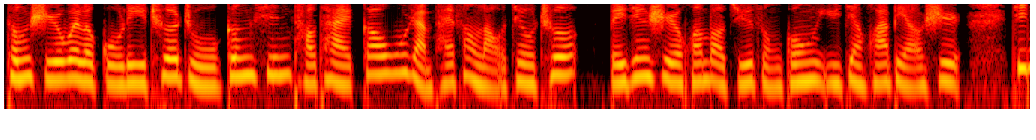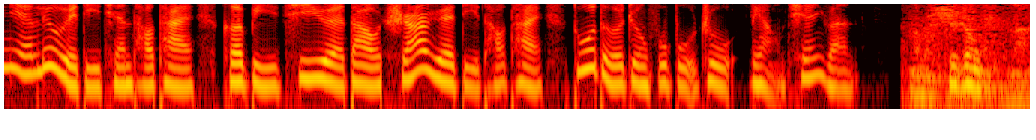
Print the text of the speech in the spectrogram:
同时，为了鼓励车主更新淘汰高污染排放老旧车，北京市环保局总工于建华表示，今年六月底前淘汰，可比七月到十二月底淘汰多得政府补助两千元。那么市政府呢，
